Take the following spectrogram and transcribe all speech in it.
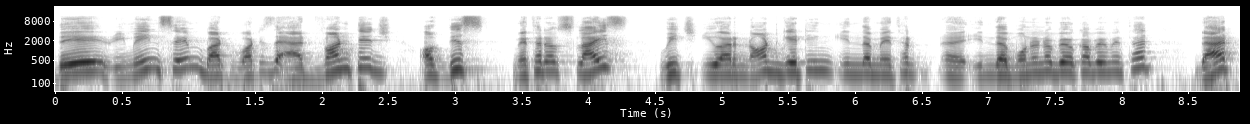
they remain same, but what is the advantage of this method of slice which you are not getting in the method uh, in the Mononobe Okabe method that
